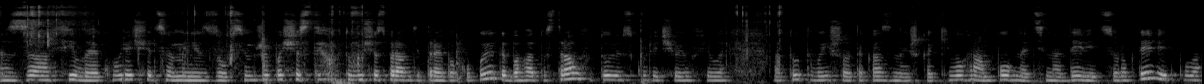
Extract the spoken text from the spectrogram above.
за філе куряче, це мені зовсім вже пощастило, тому що справді треба купити. Багато страв готую з курячою філе. А тут вийшла така знижка. Кілограм повна ціна 9,49 була.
